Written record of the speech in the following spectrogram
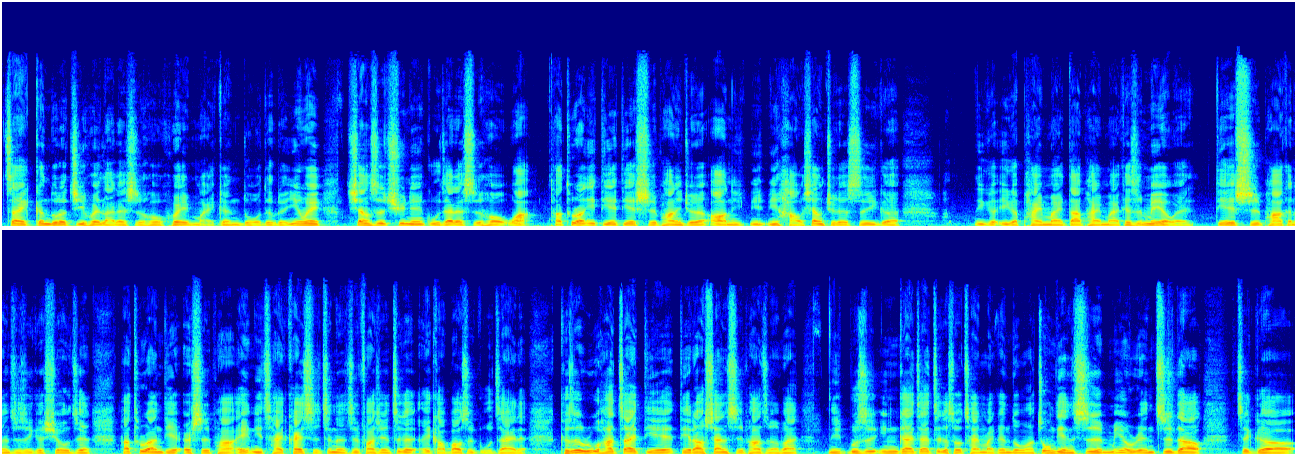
在更多的机会来的时候会买更多，对不对？因为像是去年股灾的时候，哇，它突然一跌跌十趴，你觉得哦，你你你好像觉得是一个一个一个拍卖大拍卖，可是没有诶。跌十趴可能只是一个修正，它突然跌二十趴，哎，你才开始真的是发现这个，哎，搞不好是股灾的。可是如果它再跌跌到三十趴怎么办？你不是应该在这个时候才买更多吗？重点是没有人知道这个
